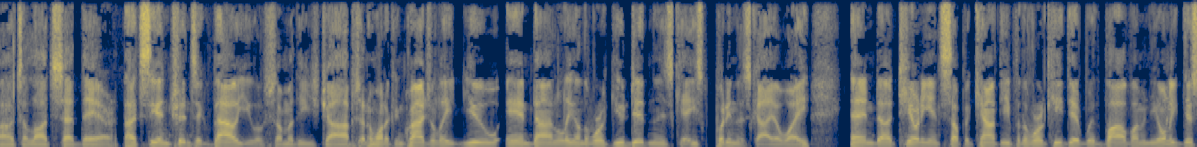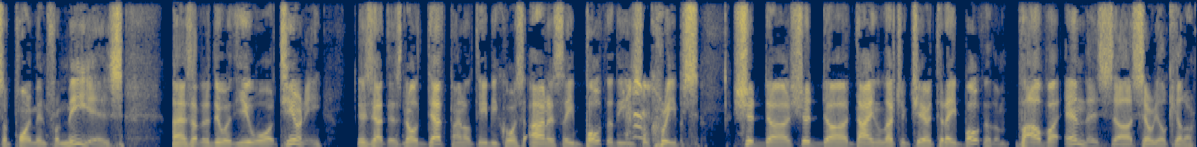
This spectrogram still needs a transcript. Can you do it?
uh, it's a lot said there. That's the intrinsic value of some of these jobs. And I want to congratulate you and Donnelly on the work you did in this case, putting this guy away, and uh, Tierney in Suffolk County for the work he did with Valva. I mean, the only disappointment for me is, uh, has nothing to do with you or Tierney, is that there's no death penalty because honestly, both of these creeps should uh, should uh, die in the electric chair today. Both of them, Valva and this uh, serial killer.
